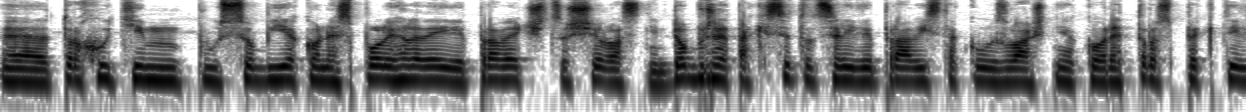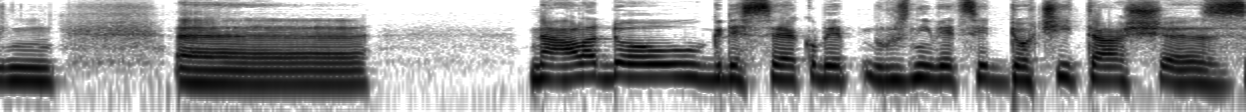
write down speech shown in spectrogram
eh, trochu tím působí jako nespolehlivý vypraveč, což je vlastně dobře, taky se to celý vypráví s takovou zvláštní jako retrospektivní eh, náladou, kdy se jakoby různé věci dočítáš z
